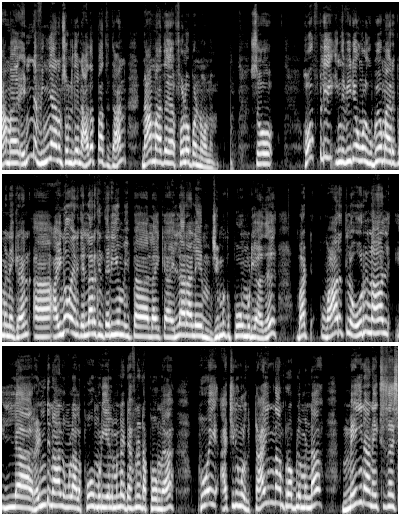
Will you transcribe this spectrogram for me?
நாம் என்ன விஞ்ஞானம் சொல்லுதுன்னு அதை பார்த்து தான் நாம் அதை ஃபாலோ பண்ணணும். ஸோ ஹோப்ஃபுல்லி இந்த வீடியோ உங்களுக்கு உபயோகமாக இருக்கும்னு நினைக்கிறேன். Uh, ஐ நோ எனக்கு எல்லாருக்கும் தெரியும் இப்போ லைக் uh, எல்லாராலேயும் ஜிம்முக்கு போக முடியாது. பட் வாரத்தில் ஒரு நாள் இல்லை ரெண்டு நாள் உங்களால் போக முடியலமுன்னா டெஃபினட்டாக போங்க. ஹோய் ஆக்சுவலி உங்களுக்கு டைம் தான் ப்ராப்ளம்னா மெயினான எக்ஸசைஸ்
